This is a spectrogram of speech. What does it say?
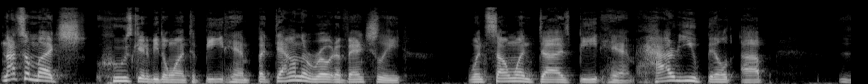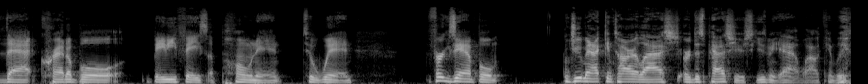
not so much who's going to be the one to beat him, but down the road, eventually, when someone does beat him, how do you build up that credible babyface opponent to win? For example, Drew McIntyre last or this past year, excuse me. Yeah, wow, I can't believe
